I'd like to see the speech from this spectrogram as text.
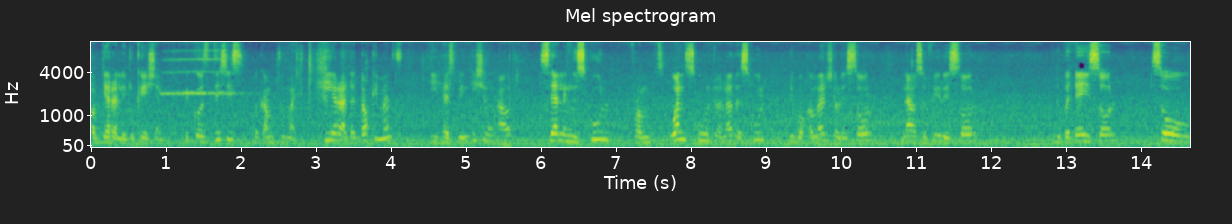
of general education because this has become too much. Here are the documents he has been issuing out, selling school from one school to another school. Juba Commercial is sold, now Sufiri is sold, Juba Day is sold, so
